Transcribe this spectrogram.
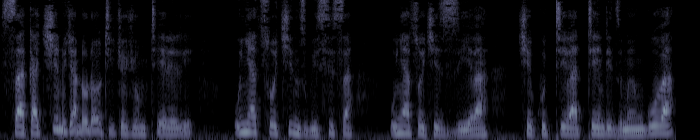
Saka chinhu chandoda kuti ichocho muteereri unyatsochinzwisisa unyatsochiziva chekuti vatendi dzimwe nguva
